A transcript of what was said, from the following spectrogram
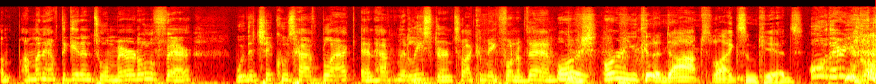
I'm gonna have to get into a marital affair with a chick who's half black and half Middle Eastern, so I can make fun of them. Or or you could adopt like some kids. Oh, there you go.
